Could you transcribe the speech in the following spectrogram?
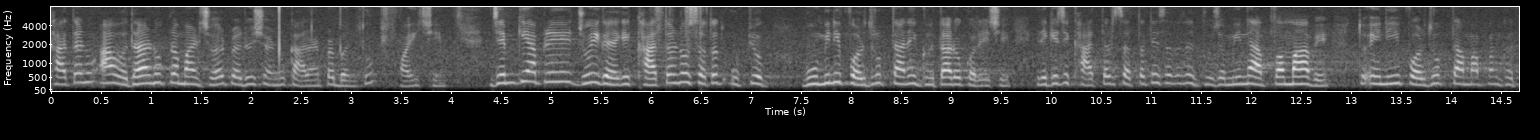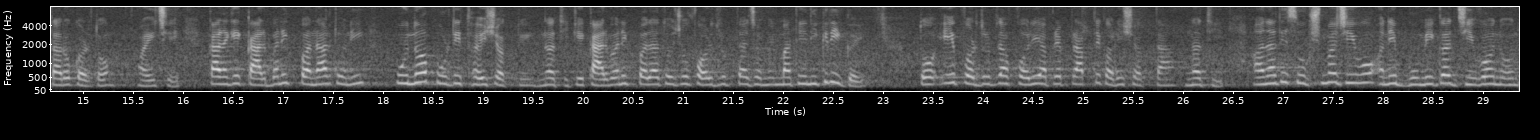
ખાતરનું આ વધારાનું પ્રમાણ જળ પ્રદૂષણનું કારણ પણ બનતું હોય છે. જેમ કે આપણે જોઈ ગયા કે ખાતરનો સતત ઉપયોગ ભૂમિની ફળદ્રુપતાને ઘટાડો કરે છે. એટલે કે જે ખાતર સતતે સતત જમીનને આપવામાં આવે તો એની ફળદ્રુપતામાં પણ ઘટાડો કરતો હોય છે. કારણ કે કાર્બનિક પદાર્થોની પુનઃપૂર્તિ થઈ શકતી નથી કે કાર્બનિક પદાર્થો જો ફળદ્રુપતા જમીનમાંથી નીકળી ગઈ તો એ ફળદ્રુપતા ફરી આપણે પ્રાપ્ત કરી શકતા નથી. આનાથી સૂક્ષ્મજીવો અને ભૂમિગત જીવોનું,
